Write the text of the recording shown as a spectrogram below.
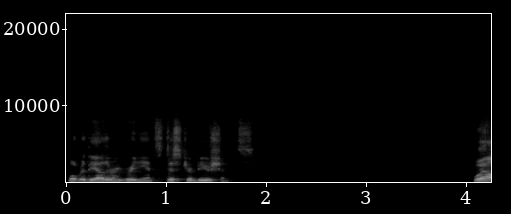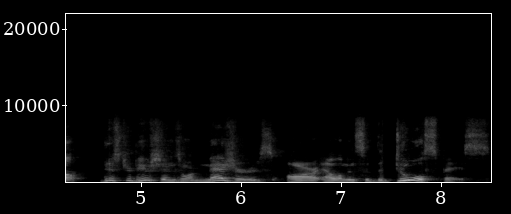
What were the other ingredients? Distributions. Well, distributions or measures are elements of the dual space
